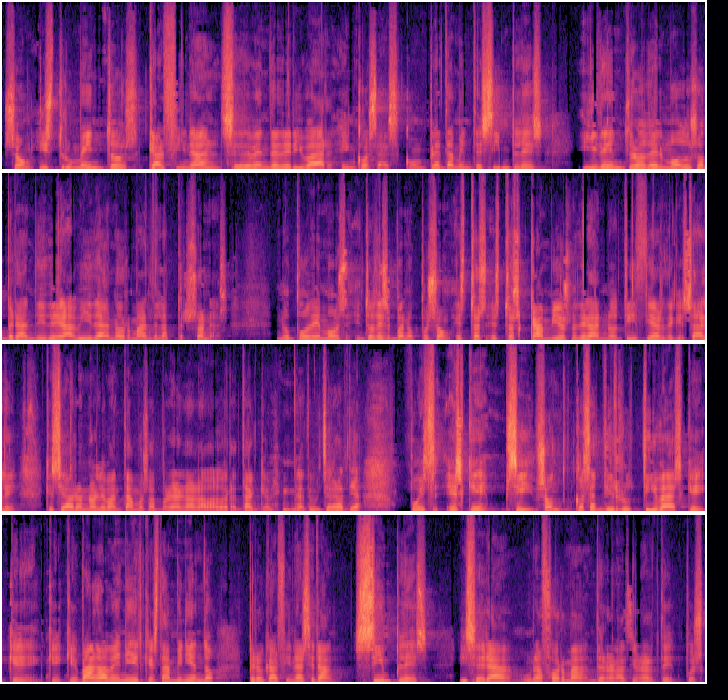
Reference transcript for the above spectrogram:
son instrumentos que al final se deben de derivar en cosas completamente simples y dentro del modus operandi de la vida normal de las personas. No podemos. Entonces, bueno, pues son estos, estos cambios de las noticias de que sale, que si ahora nos levantamos a poner la lavadora, tal, que a mí me hace mucha gracia, pues es que sí, son cosas disruptivas que, que van a venir, que están viniendo, pero que al final serán simples y será una forma de relacionarte pues,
